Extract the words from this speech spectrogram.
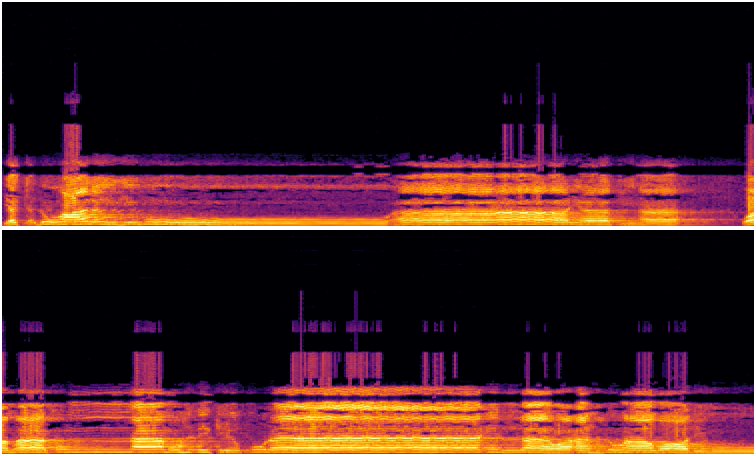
يتلو عليهم آياتنا وما كنا مهلك القرى إلا وأهلها ظالمون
